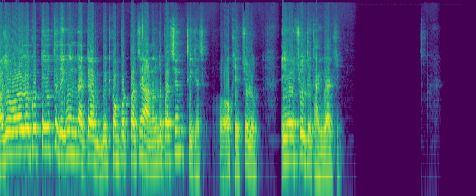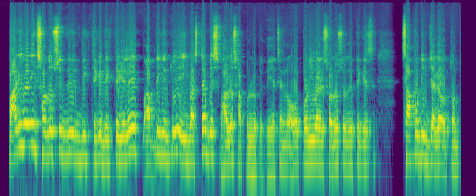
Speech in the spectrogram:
হজবরল করতে করতে দেখবেন একটা বেড কমফোর্ট পাচ্ছেন, আনন্দ পাচ্ছেন, ঠিক আছে ওকে চলো এইভাবে চলতে থাকবে আর কি। পারিবারিক সদস্যদের দিক থেকে দেখতে গেলে আপনি কিন্তু এই মাসটা বেশ ভালো সাফল্য পেতে যাচ্ছেন। ও পরিবারের সদস্যদের থেকে সাপোর্টিভ জায়গা অত্যন্ত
